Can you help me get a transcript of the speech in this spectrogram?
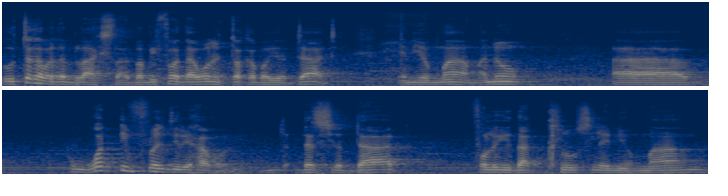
We'll talk about the Black Star, but before that, I want to talk about your dad and your mom. I know. Uh, what influence did they have on you? Does your dad follow you that closely, and your mom?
